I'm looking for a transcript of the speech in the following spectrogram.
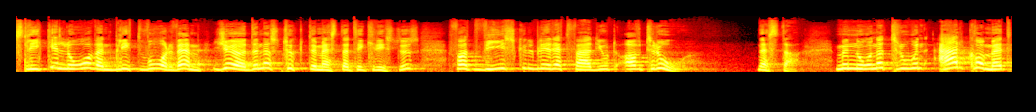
Slik er loven blitt vår venn, Jødenes tuktemester til Kristus, for at vi skulle bli rettferdiggjort av tro. Neste. Men nå når troen er kommet,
